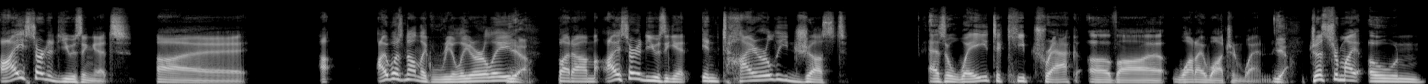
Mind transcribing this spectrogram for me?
I started using it, uh, I, I wasn't on like really early, Yeah. but um, I started using it entirely just as a way to keep track of uh what I watch and when. Yeah. just for my own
